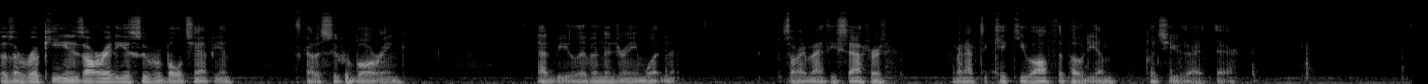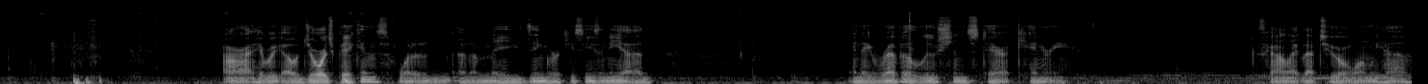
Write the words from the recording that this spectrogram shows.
is a rookie and is already a Super Bowl champion. It's got a Super Bowl ring. That'd be living the dream, wouldn't it? Sorry, Matthew Stafford. I'm going to have to kick you off the podium. Put you right there. All right, here we go. George Pickens. What an, an amazing rookie season he had. And a Revolutions Derrick Henry. It's kind of like that 201 we have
